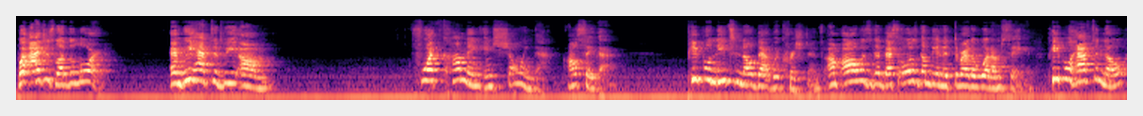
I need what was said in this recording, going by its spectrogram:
But I just love the Lord. And we have to be um, forthcoming in showing that. I'll say that. People need to know that we're Christians. I'm always going to, that's always going to be in the thread of what I'm saying. People have to know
